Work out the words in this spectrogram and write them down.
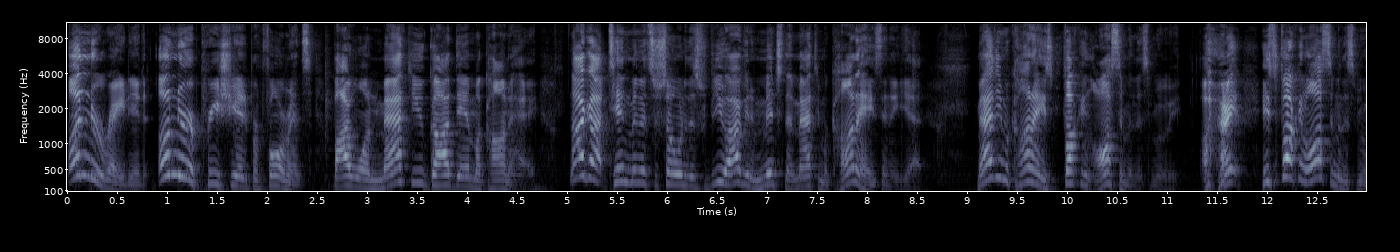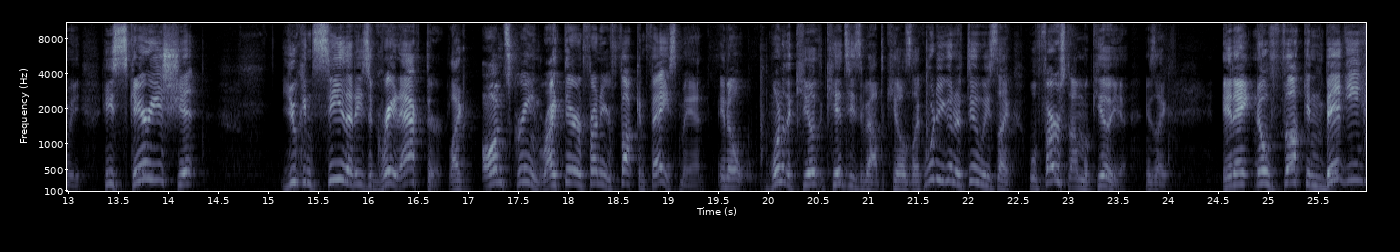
underrated, underappreciated performance by one Matthew goddamn McConaughey. Now I got 10 minutes or so into this review. I haven't even mentioned that Matthew McConaughey's in it yet. Matthew McConaughey is fucking awesome in this movie. All right? He's fucking awesome in this movie. He's scary as shit you can see that he's a great actor, like on screen, right there in front of your fucking face, man. You know, one of the kids he's about to kill is like, "What are you gonna do?" He's like, "Well, first I'm gonna kill you." He's like, "It ain't no fucking biggie."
